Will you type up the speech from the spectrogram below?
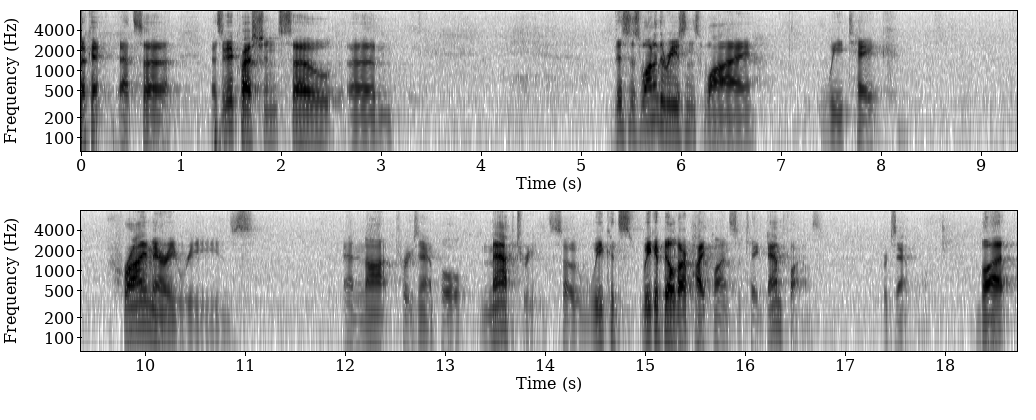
Okay, that's a, that's a good question. So um, this is one of the reasons why we take primary reads and not, for example, mapped reads. So we could, we could build our pipelines to take BAM files, for example. But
